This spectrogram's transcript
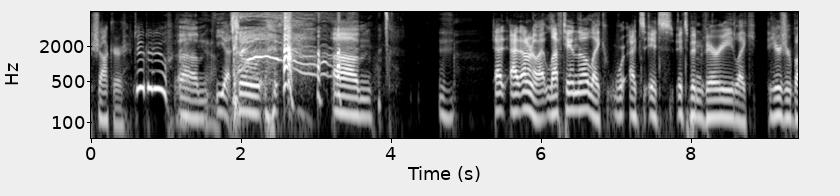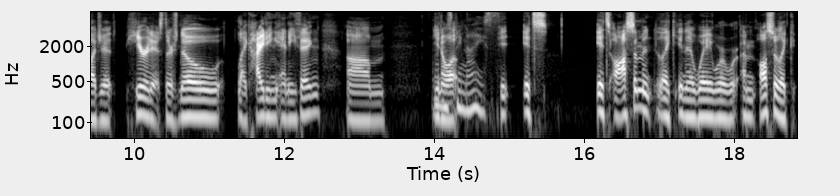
shocker um yeah. yeah, so um th- at, at, I don't know. At left hand though, like we're, it's it's it's been very like here's your budget, here it is. There's no like hiding anything. Um, you It know, must be nice. it, it's it's awesome in, like in a way where we're, I'm also like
